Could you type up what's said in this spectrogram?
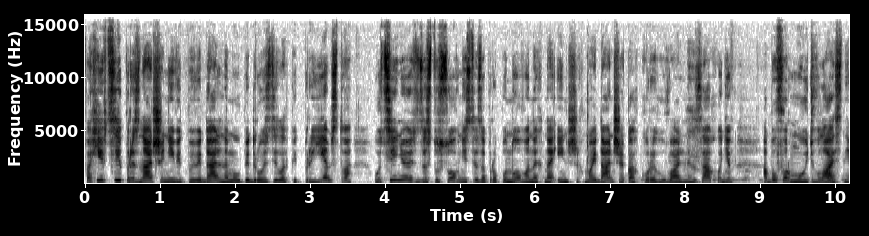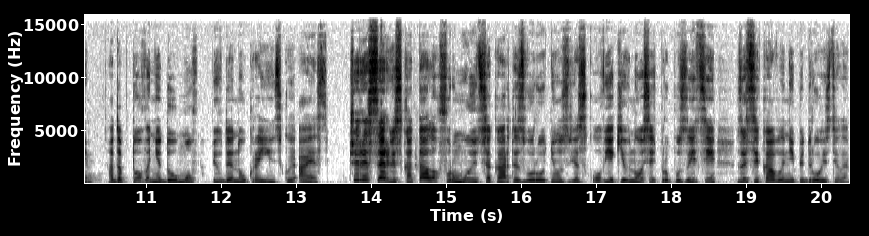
Фахівці, призначені відповідальними у підрозділах підприємства, оцінюють застосовність запропонованих на інших майданчиках коригувальних заходів або формують власні, адаптовані до умов Південноукраїнської АЕС. Через сервіс-каталог формуються карти зворотнього зв'язку, в які вносять пропозиції зацікавлені підрозділи.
